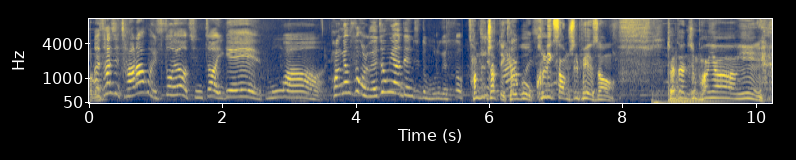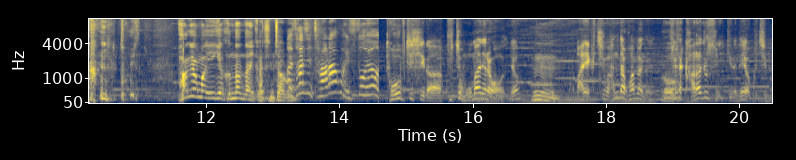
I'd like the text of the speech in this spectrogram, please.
아니, 사실 잘하고 있어요 진짜. 이게 뭔가 방향성을 왜 정해야 되는지도 모르겠어. 3주차 때 결국 있어. 클릭 싸움 실패해서. 자, 일단 지금 방향이 또 방향만 얘기가 끝난다니까 진짜로 아니, 사실 잘하고 있어요 도읍지 씨가 9.5만이라고 하거든요. 음 만약에 그 친구 한다고 하면은 어. 살짝 갈아줄 수 있기는 해요 그 친구.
